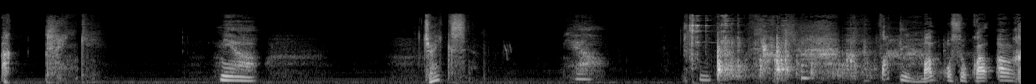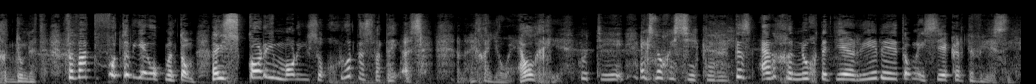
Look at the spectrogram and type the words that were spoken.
'n Kleintjie. Ja, Jakes. ja. Wat die man ons ook al aangedoen het. Vir wat voeter jy ook met hom? Hy skorrie morrie so groot as wat hy is en hy gaan jou hel gee. Boetie, ek's nog nie seker nie. Dis erg genoeg dat jy 'n rede het om nie seker te wees nie.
